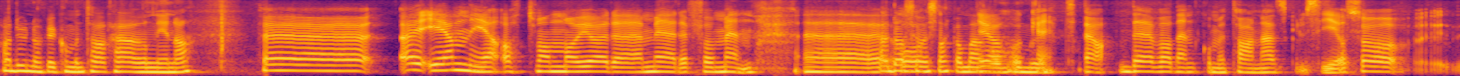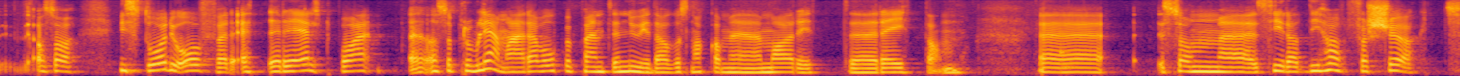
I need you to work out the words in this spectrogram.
Har du noen kommentar her, Nina? Uh, jeg er enig i at man må gjøre mer for menn. Ja, da skal vi snakke mer ja, om, om okay. Ja, Det var den kommentaren jeg skulle si. Også, altså, vi står jo overfor et reelt poeng. Altså, problemet er, Jeg var oppe på NTNU i dag og snakka med Marit eh, Reitan. Eh, som sier at de har forsøkt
